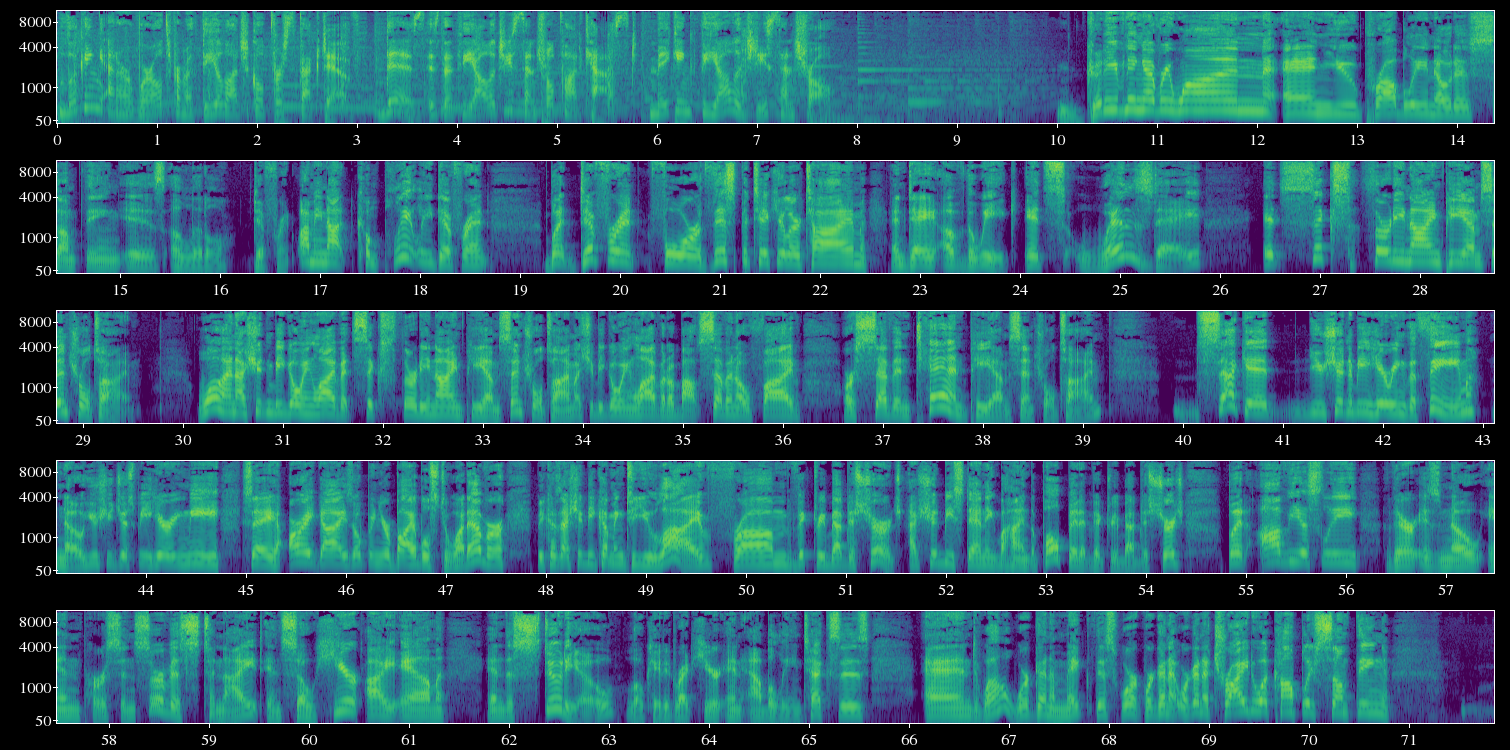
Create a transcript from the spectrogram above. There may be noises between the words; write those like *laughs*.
looking at our world from a theological perspective. This is the Theology Central Podcast, making theology central. Good evening, everyone. And you probably noticed something is a little different. I mean, not completely different, but different for this particular time and day of the week. It's Wednesday. It's 6:39 p.m. Central Time. One, I shouldn't be going live at 6:39 p.m. Central Time. I should be going live at about 7:05 or 7:10 p.m. Central Time. Second, you shouldn't be hearing the theme. No, you should just be hearing me say, all right, guys, open your Bibles to whatever, because I should be coming to you live from Victory Baptist Church. I should be standing behind the pulpit at Victory Baptist Church, but obviously there is no in-person service tonight. And so here I am in the studio located right here in Abilene, Texas. And well, we're going to make this work. We're going to, we're going to try to accomplish something,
